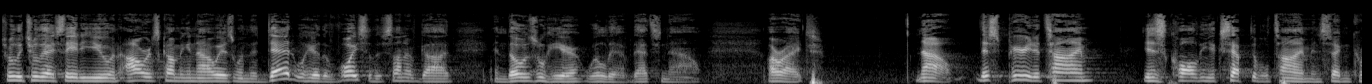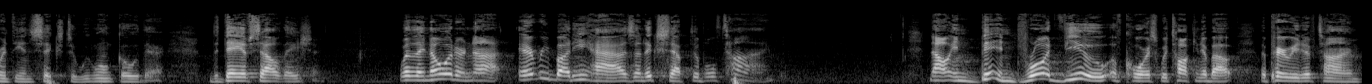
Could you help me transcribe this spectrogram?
Truly, truly, I say to you, an hour is coming and now is when the dead will hear the voice of the Son of God, and those who hear will live. That's now. All right. Now, this period of time is called the acceptable time in 2 Corinthians 6 2. We won't go there. The day of salvation. Whether they know it or not, everybody has an acceptable time. Now, in, in broad view, of course, we're talking about the period of time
